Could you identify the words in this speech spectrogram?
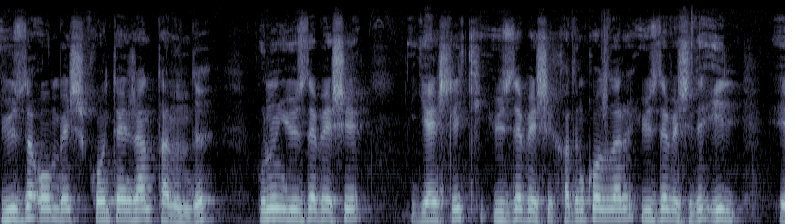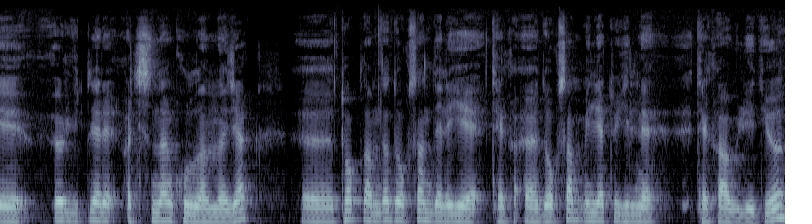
yüzde 15 kontenjan tanındı. Bunun yüzde beşi gençlik, yüzde beşi kadın kolları, yüzde beşi de il e, örgütleri açısından kullanılacak. Toplamda 90 delegeye, 90 milletvekiline tekabül ediyor.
